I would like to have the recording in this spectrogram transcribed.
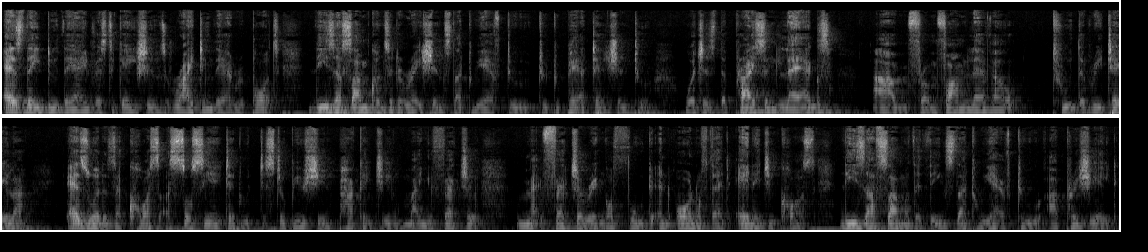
as they do their investigations, writing their reports, these are some considerations that we have to, to, to pay attention to, which is the pricing lags um, from farm level to the retailer as well as the costs associated with distribution, packaging, manufacture, manufacturing of food, and all of that energy costs. These are some of the things that we have to appreciate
